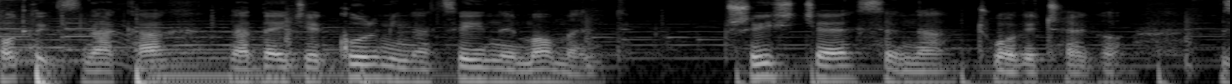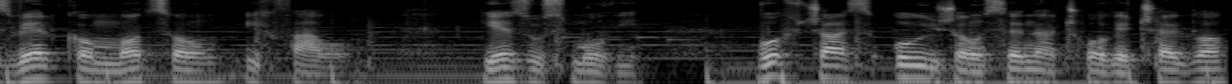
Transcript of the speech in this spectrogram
Po tych znakach nadejdzie kulminacyjny moment przyjście Syna Człowieczego z wielką mocą i chwałą. Jezus mówi: Wówczas ujrzą Syna Człowieczego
